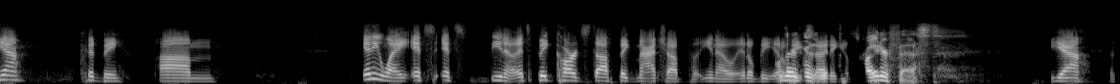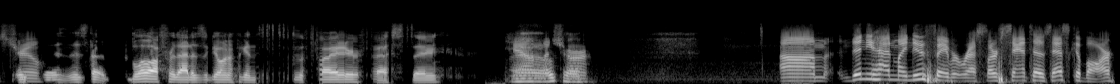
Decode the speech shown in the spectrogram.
Yeah, could be. Um. Anyway, it's it's you know it's big card stuff, big matchup. You know it'll be it'll Well, be they're exciting. Fyter Fest. Yeah, that's true. There's, there's the blow off for that is going up against the Fyter Fest thing. Yeah, I'm Oh, not okay. sure. Um, then you had my new favorite wrestler, Santos Escobar,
